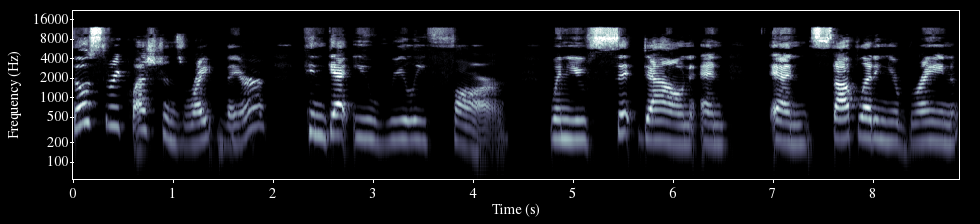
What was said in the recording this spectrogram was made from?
those three questions right mm-hmm. there can get you really far when you sit down and and stop letting your brain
